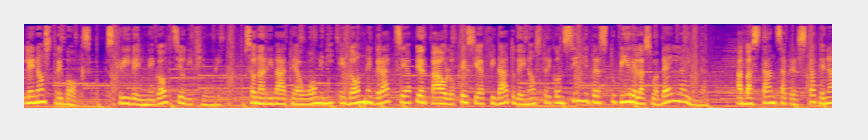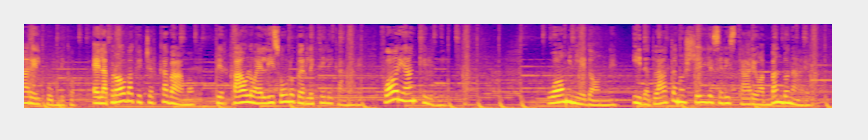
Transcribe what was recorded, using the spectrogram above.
Le nostre box, scrive il negozio di fiori, sono arrivate a uomini e donne grazie a Pierpaolo che si è affidato dei nostri consigli per stupire la sua bella Ida. Abbastanza per scatenare il pubblico, è la prova che cercavamo, Pierpaolo è lì solo per le telecamere, fuori anche lui. Uomini e donne, Ida Platano sceglie se restare o abbandonare.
